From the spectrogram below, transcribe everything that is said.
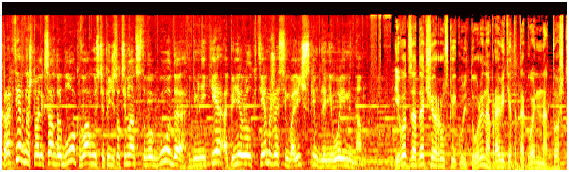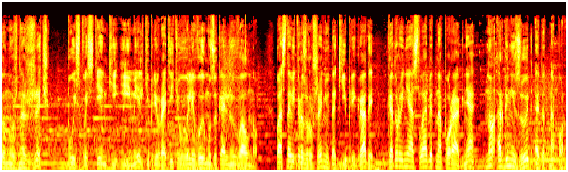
Характерно, что Александр Блок в августе 1917 года в дневнике апеллировал к тем же символическим для него именам. И вот задача русской культуры направить этот огонь на то, что нужно сжечь. Буйство Стеньки и Емельки превратить в волевую музыкальную волну. Поставить разрушению такие преграды, которые не ослабят напора огня, но организуют этот напор.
